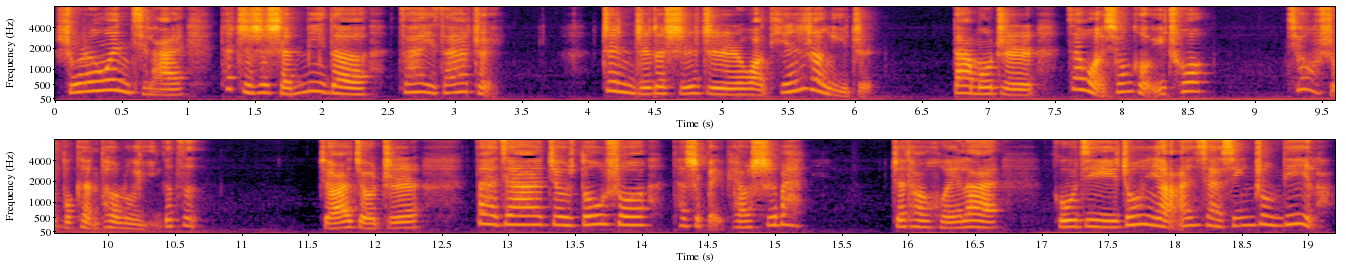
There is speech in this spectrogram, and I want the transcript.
熟人问起来，他只是神秘地咂一咂嘴，正直的食指往天上一指。大拇指再往胸口一戳，就是不肯透露一个字。久而久之，大家就都说他是北漂失败。这趟回来，估计终于要安下心种地了。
